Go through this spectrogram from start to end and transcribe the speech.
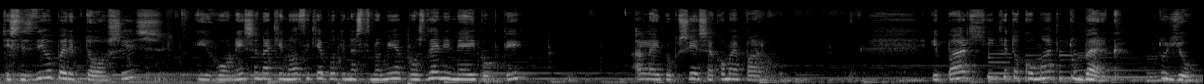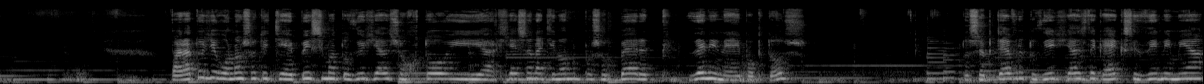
Και στις δύο περιπτώσεις οι γονείς ανακοινώθηκε από την αστυνομία πως δεν είναι ύποπτοι, αλλά οι υποψίες ακόμα υπάρχουν. Υπάρχει και το κομμάτι του Μπέρκ, του γιου. Παρά το γεγονός ότι και επίσημα το 2008 οι αρχές ανακοινώνουν πως ο Μπέρκ δεν είναι ύποπτος, το Σεπτέμβριο του 2016 δίνει μια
